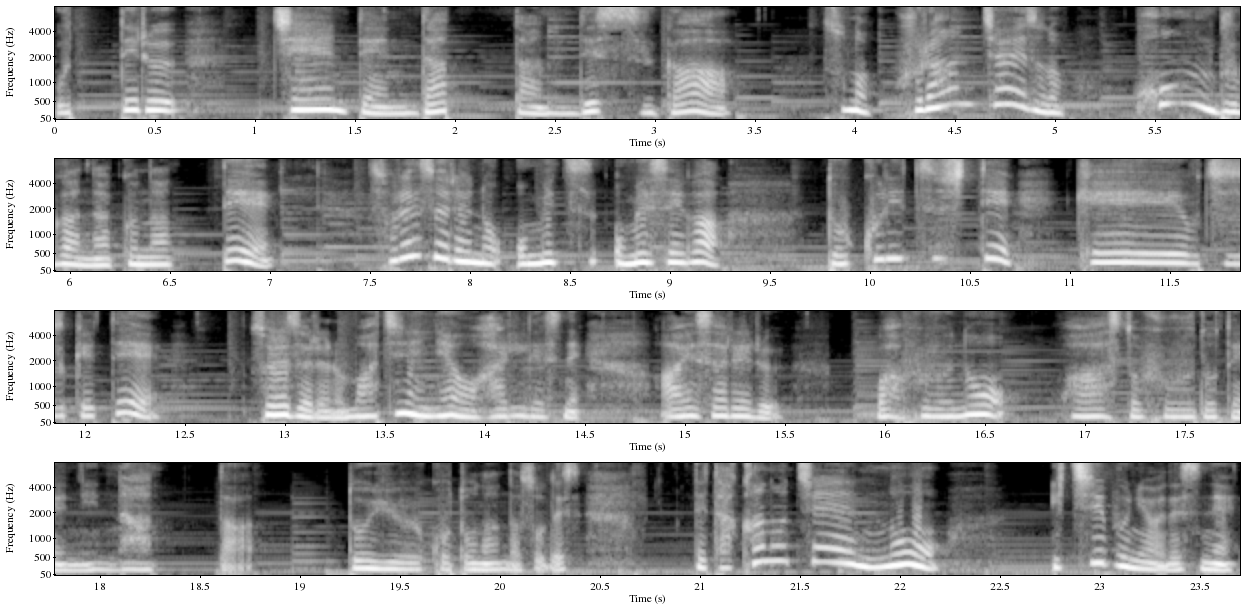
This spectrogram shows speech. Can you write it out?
売ってるチェーン店だったんですがそのフランチャイズの本部がなくなってそれぞれのお店お店が独立して経営を続けてそれぞれの街に根を張りですね愛される和風のファーストフード店になったということなんだそうです。で高野チェーンの一部にはですね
